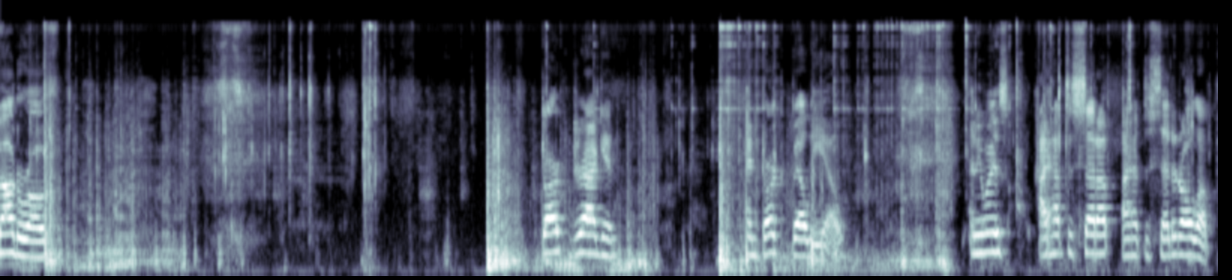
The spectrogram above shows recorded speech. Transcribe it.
Baldarov. Dark Dragon. And Dark Belial. Anyways, I have to set up, I have to set it all up.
